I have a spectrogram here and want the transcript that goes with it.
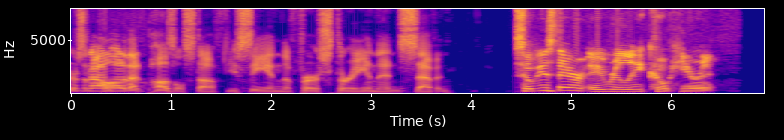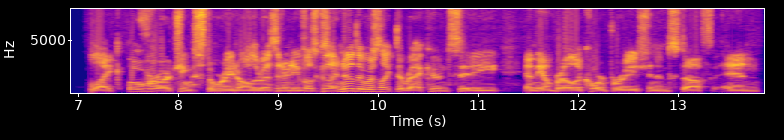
there's not a lot of that puzzle stuff you see in the first three and then seven So, is there a really coherent, like, overarching story to all the Resident Evils? Because I know there was like the Raccoon City and the Umbrella Corporation and stuff. And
